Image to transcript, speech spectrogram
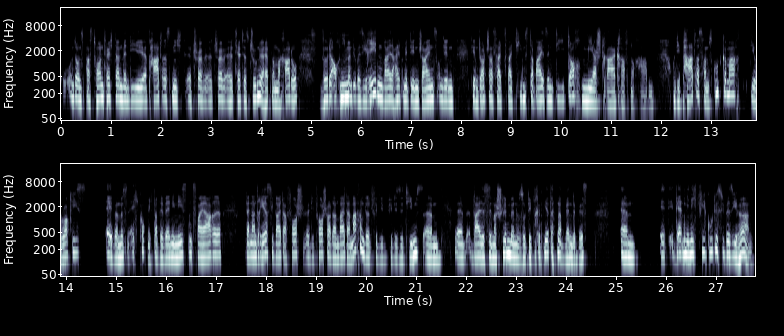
unter uns Pastorentöchtern, wenn die Patres nicht äh, Trav Trav äh, Tetes Jr. hätten und Machado, würde auch niemand über sie reden, weil halt mit den Giants und den, den Dodgers halt zwei Teams dabei sind, die doch mehr Strahlkraft noch haben. Und die Patres haben es gut gemacht, die Rockies ey, wir müssen echt gucken. Ich glaube, wir werden die nächsten zwei Jahre, wenn Andreas die, weiter Vorsch die Vorschau dann weitermachen wird für, die, für diese Teams, ähm, äh, weil es ist immer schlimm, wenn du so deprimiert dann am Ende bist, ähm, äh, werden wir nicht viel Gutes über sie hören.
